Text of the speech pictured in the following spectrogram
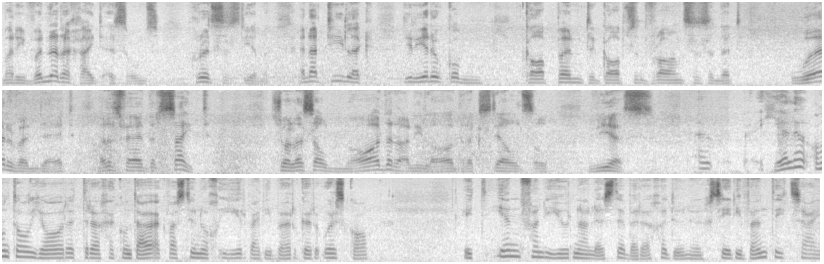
maar die winderigheid is ons groot stelsels. En natuurlik, die rede hoekom Kaappunt en Kaapstad Francis en dit hoër winde het, hulle is verder suid. So hulle sal nader aan die laadrukstelsel wees. 'n Hele aantal jare terug, ek onthou ek was toe nog hier by die Burger Ooskaap, het een van die joernaliste berig gedoen en gesê die wind het sy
